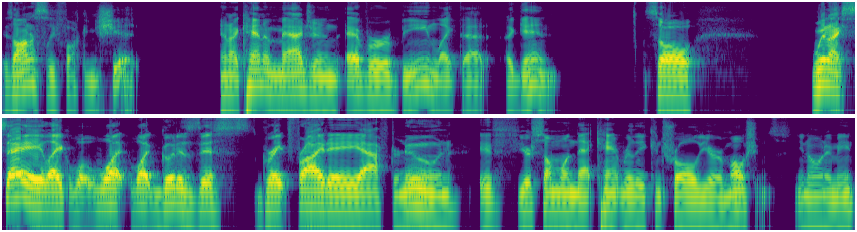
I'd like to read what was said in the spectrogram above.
is honestly fucking shit. And I can't imagine ever being like that again. So when I say like what what what good is this great Friday afternoon if you're someone that can't really control your emotions, you know what I mean?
